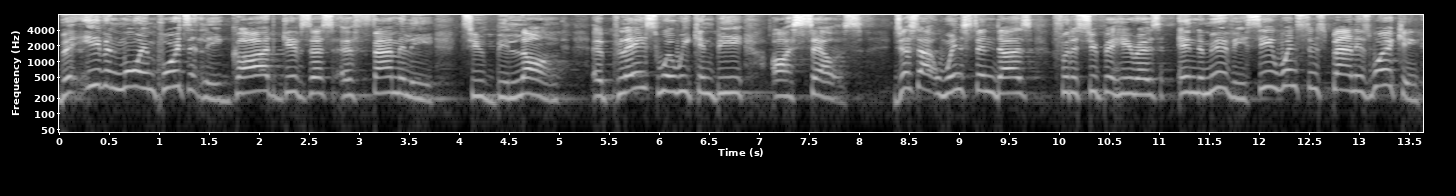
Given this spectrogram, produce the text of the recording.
But even more importantly, God gives us a family to belong, a place where we can be ourselves just like Winston does for the superheroes in the movie. See, Winston's plan is working,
